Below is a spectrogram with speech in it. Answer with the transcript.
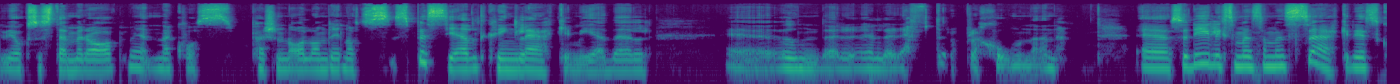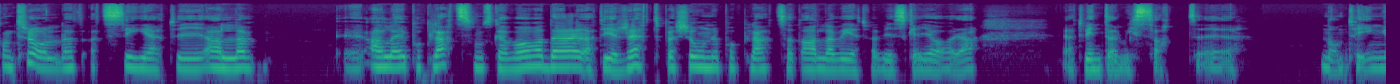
vi också stämmer av med narkospersonal om det är något speciellt kring läkemedel, eh, Eh, under eller efter operationen. Eh, så det är liksom en, som en säkerhetskontroll att, att se att vi alla, eh, alla är på plats som ska vara där, att det är rätt personer på plats, att alla vet vad vi ska göra, att vi inte har missat eh, någonting.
